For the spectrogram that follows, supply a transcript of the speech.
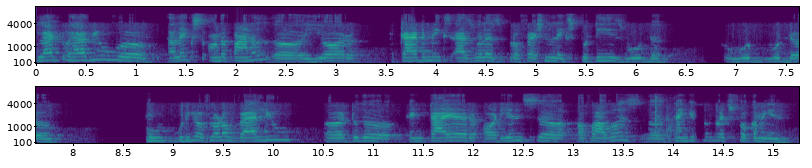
glad to have you, uh, Alex, on the panel. Uh, your academics as well as professional expertise would would would uh, would give a lot of value uh, to the entire audience uh, of ours. Thank you so much for coming in.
